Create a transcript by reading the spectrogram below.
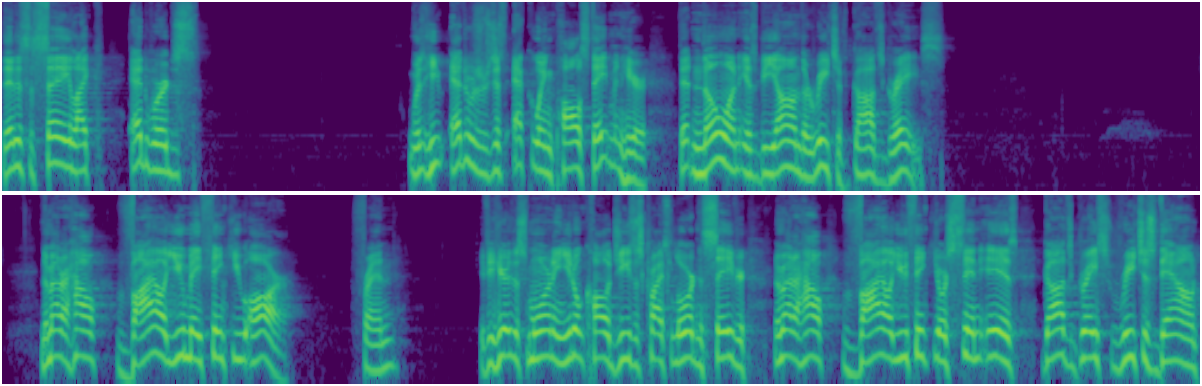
That is to say, like Edwards, he, Edwards was just echoing Paul's statement here that no one is beyond the reach of God's grace. No matter how vile you may think you are, friend, if you're here this morning and you don't call Jesus Christ Lord and Savior, no matter how vile you think your sin is, God's grace reaches down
